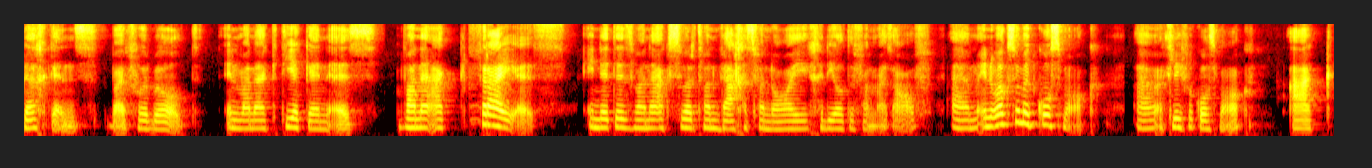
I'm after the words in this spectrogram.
digkuns byvoorbeeld en wanneer ek teken is wanneer ek vry is en dit is wanneer ek soort van weg is van daai gedeelte van myself. Ehm um, en ook so met kos maak. Uh, ek lief vir kos maak. Ek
